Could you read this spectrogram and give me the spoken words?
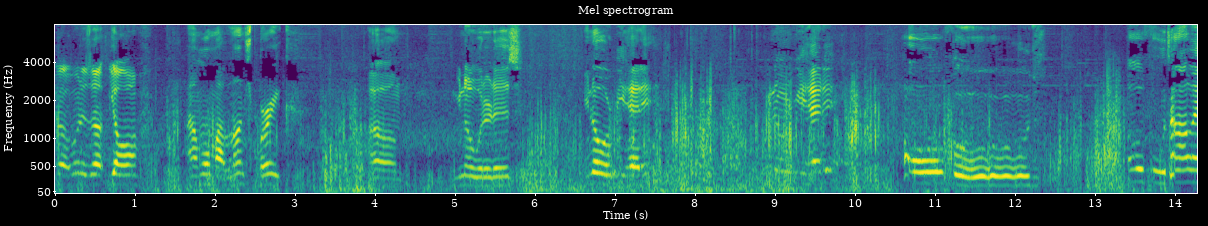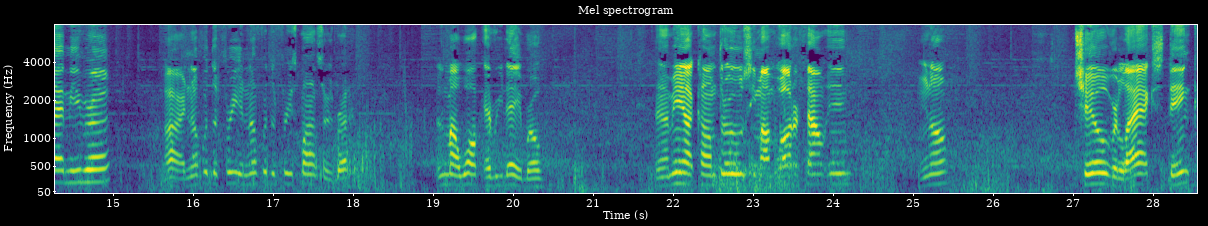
Yo, what is up, y'all? I'm on my lunch break. Um, you know what it is. You know where we headed. You know where we headed. Whole Foods. Whole Foods, holla at me, bro. All right, enough with the free, enough with the free sponsors, bro. This is my walk every day, bro. You know I mean? I come through, see my water fountain, you know? Chill, relax, think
